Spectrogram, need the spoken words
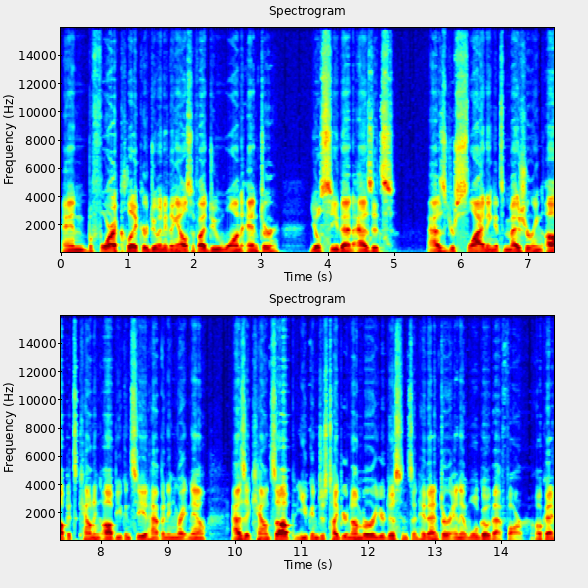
And before I click or do anything else, if I do one enter, you'll see that as it's as you're sliding, it's measuring up. It's counting up. You can see it happening right now as it counts up, you can just type your number or your distance and hit enter and it will go that far. Okay,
